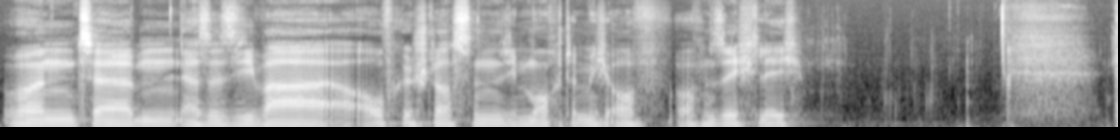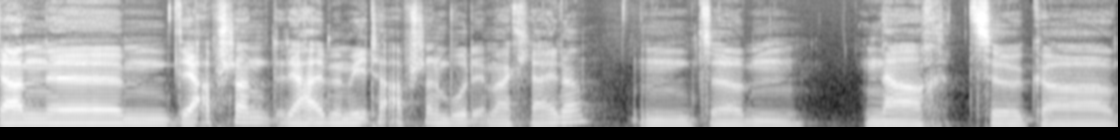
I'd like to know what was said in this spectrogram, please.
Und ähm, also sie war aufgeschlossen, sie mochte mich off offensichtlich. Dann ähm, der Abstand, der halbe Meter Abstand wurde immer kleiner und ähm, nach circa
